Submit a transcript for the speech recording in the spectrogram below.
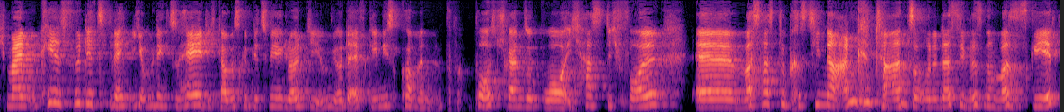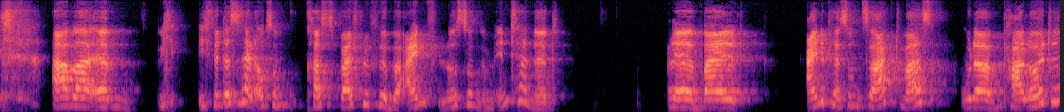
ich meine, okay, es führt jetzt vielleicht nicht unbedingt zu Hate. Ich glaube, es gibt jetzt wenige Leute, die irgendwie unter Evgenis kommen, Post schreiben so, boah, ich hasse dich voll. Äh, was hast du Christina angetan, so ohne dass sie wissen, um was es geht. Aber ähm, ich, ich finde, das ist halt auch so ein krasses Beispiel für Beeinflussung im Internet. Äh, weil eine Person sagt was oder ein paar Leute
